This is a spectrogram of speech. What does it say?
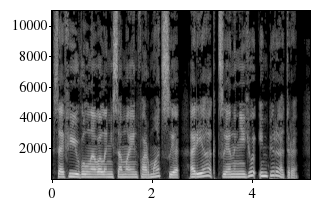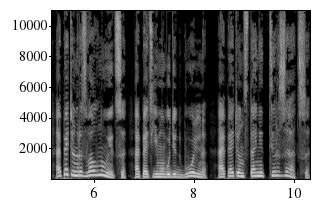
Софию волновала не сама информация, а реакция на нее императора. Опять он разволнуется, опять ему будет больно, опять он станет терзаться.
